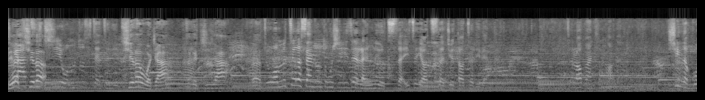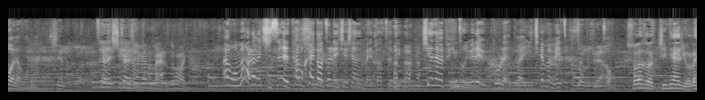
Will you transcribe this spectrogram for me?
只要提到鸡，我们都是在这里提到我家这个鸡鸭，呃，就我们这个三种东西一直轮流吃的，一直要吃的就到这里来买。这老板挺好的，信得过的我们，信得过的。真的信在这边买了多少钱？哎，我们后来没起色，他们开到这里就像买到这里。现在的品种越来越多了，对吧？以前嘛没这么多品种。所以说今天有了，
